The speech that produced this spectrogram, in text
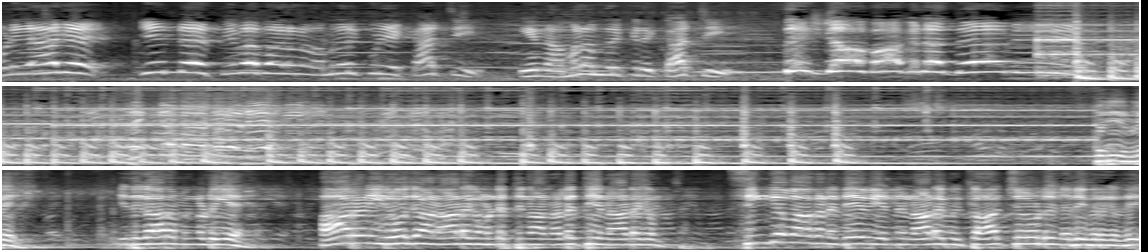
உடையாக இந்த சிவபாலனும் அமர்ந்திருக்கூடிய காட்சி இந்த அமலம் அமர்ந்திருக்கிற காட்சி சிங்க வாகன தேவி. பெரியவர்களே இதுகாரம் எங்களுடைய ஆரணி ரோஜா நாடக மன்றத்தினால் நடத்திய நாடகம் சிங்கவாகன தேவி என்ற நாடகம் காட்சியோடு நிறைவேறுகிறது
